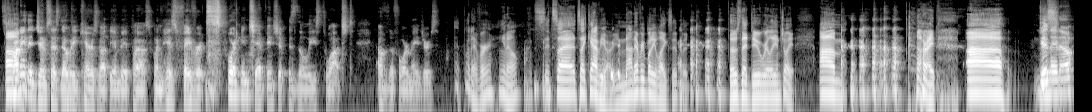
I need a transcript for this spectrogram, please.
It's Um, funny that Jim says nobody cares about the NBA playoffs when his favorite sporting championship is the least watched of the four majors. Whatever, you know, it's it's uh, it's like caviar. Not everybody likes it, but those that do really enjoy it. Um. All right. Uh. Do this- they though?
